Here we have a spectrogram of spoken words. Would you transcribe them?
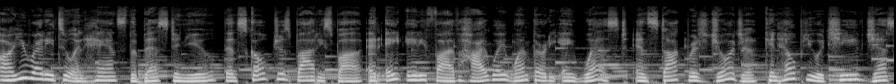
Are you ready to enhance the best in you? Then Sculptures Body Spa at 885 Highway 138 West in Stockbridge, Georgia can help you achieve just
